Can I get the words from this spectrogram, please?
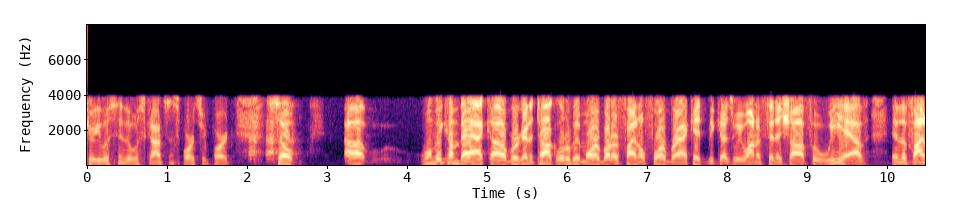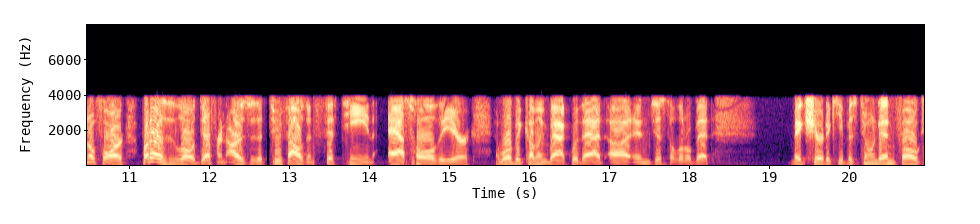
sure you listen to the Wisconsin Sports Report. So uh, when we come back, uh, we're going to talk a little bit more about our Final Four bracket because we want to finish off who we have in the Final Four. But ours is a little different. Ours is a 2015 Asshole of the Year, and we'll be coming back with that uh, in just a little bit. Make sure to keep us tuned in, folks.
